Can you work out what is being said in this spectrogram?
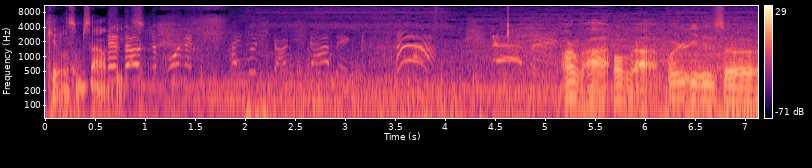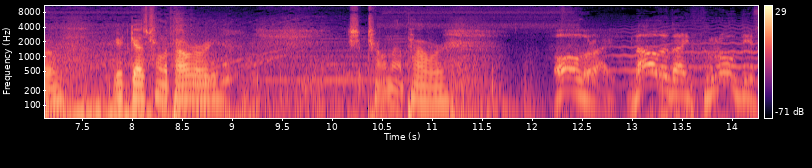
Killing some zombies. Alright, alright. Where is, uh... You guys turn on the power already? Should turn on that power. Alright, now that I threw this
